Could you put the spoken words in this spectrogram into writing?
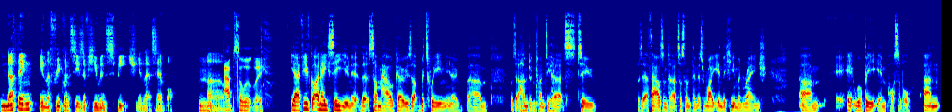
nothing in the frequencies of human speech in that sample. Mm. Um, Absolutely. Yeah, if you've got an AC unit that somehow goes up between, you know, um, was it 120 hertz to, was it 1000 hertz or something that's right in the human range, um, it, will be impossible. And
